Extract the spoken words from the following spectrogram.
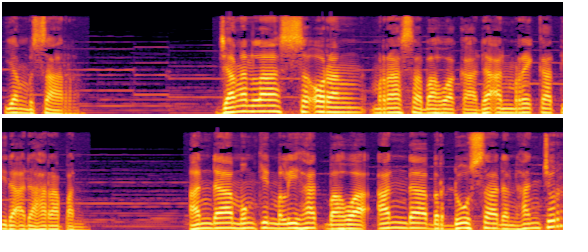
yang besar. Janganlah seorang merasa bahwa keadaan mereka tidak ada harapan. Anda mungkin melihat bahwa Anda berdosa dan hancur,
